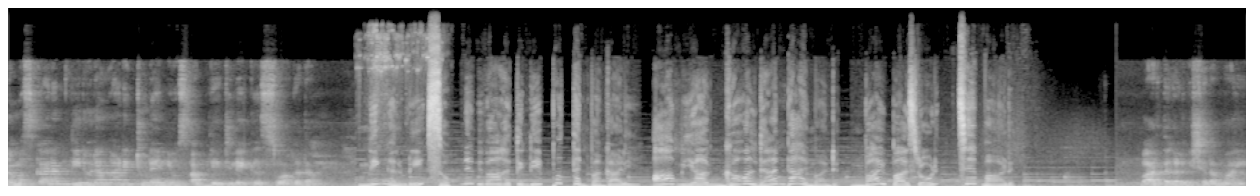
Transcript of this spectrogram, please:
നമസ്കാരം തിരൂരങ്ങാടി ടുഡേ ന്യൂസ് അപ്ഡേറ്റിലേക്ക് സ്വാഗതം. നിങ്ങളുടെ സ്വപ്ന വിവാഹത്തിന്റെ പുത്തൻ പങ്കാളി Amiya gold and diamond bypass road Chemmad. വാർത്തകൾ വിശദമായി.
